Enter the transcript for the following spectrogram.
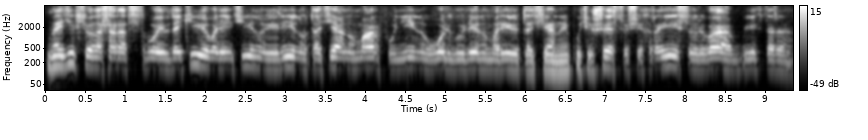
Найди все наше родство, Евдокию, Валентину, Ирину, Татьяну, Марфу, Нину, Ольгу, Лену, Марию, Татьяну, и путешествующих Раису, Льва, Виктора,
